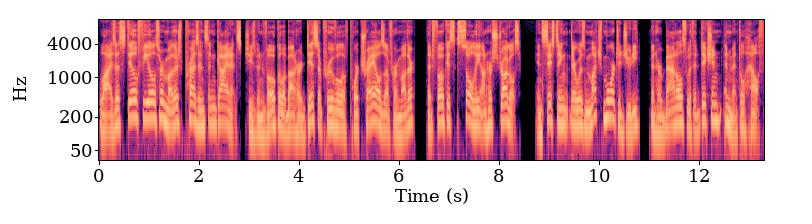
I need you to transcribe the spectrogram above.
Liza still feels her mother's presence and guidance. She's been vocal about her disapproval of portrayals of her mother that focus solely on her struggles, insisting there was much more to Judy than her battles with addiction and mental health.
